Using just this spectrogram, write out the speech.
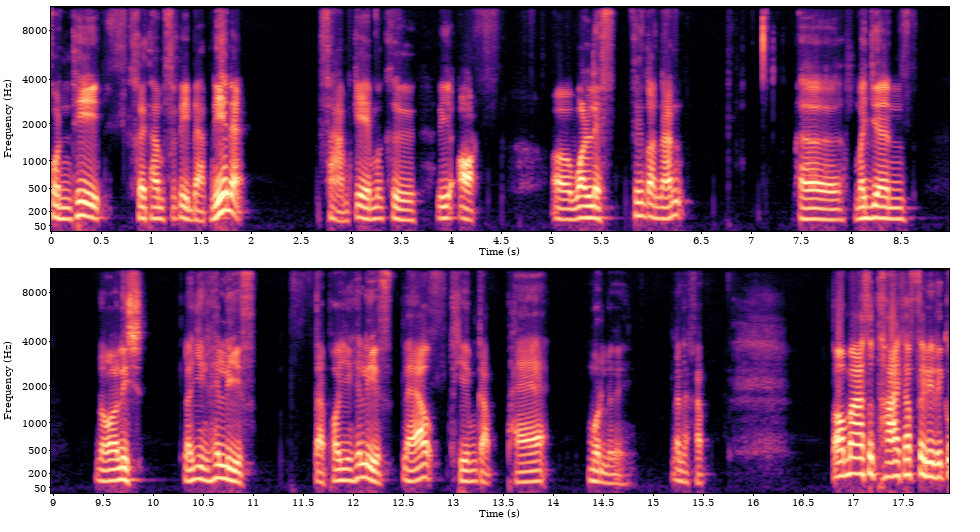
คนที่เคยทำสถิติแบบนี้เนี่ยสามเกมก็คือรีออดเอ่อวอลเลสซึ่งตอนนั้นเอ่อมาเยือนนอริชแล้วยิงให้ลีสแต่พอยิงให้ลีสแล้วทีมกับแพ้หมดเลยนั่นนะครับ ต่อมาสุดท้ายครับเฟเดริโก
